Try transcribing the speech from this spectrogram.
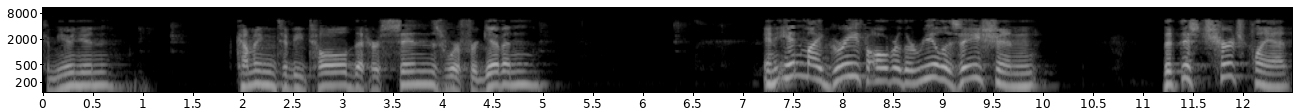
communion, coming to be told that her sins were forgiven and in my grief over the realization that this church plant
